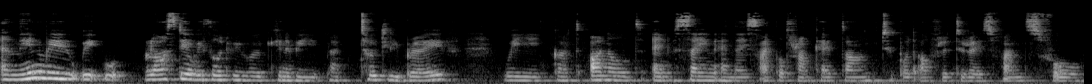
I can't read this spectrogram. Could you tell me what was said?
And then we, we last year we thought we were going to be like totally brave we got Arnold and Hussein and they cycled from Cape Town to Port Alfred to raise funds for,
